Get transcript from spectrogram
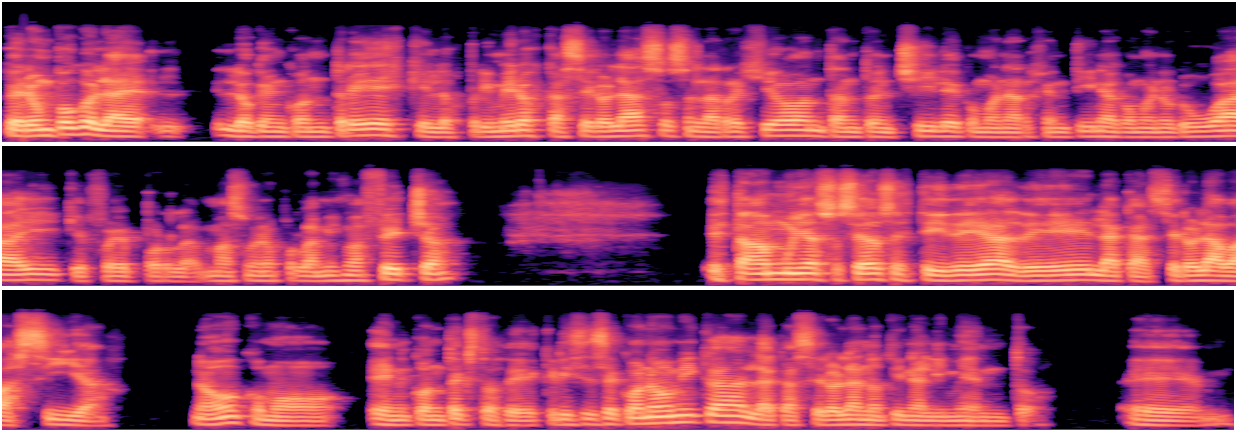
pero un poco lo que encontré es que los primeros cacerolazos en la región, tanto en Chile como en Argentina como en Uruguay, que fue por más o menos por la misma fecha, estaban muy asociados a esta idea de la cacerola vacía, ¿no? Como en contextos de crisis económica, la cacerola no tiene alimento. Em,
